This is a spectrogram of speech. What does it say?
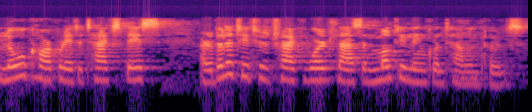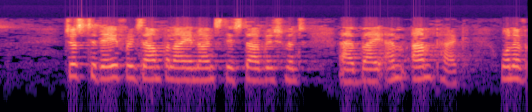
low corporate tax base, our ability to attract world-class and multilingual talent pools. Just today, for example, I announced the establishment uh, by Am AMPAC, one of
